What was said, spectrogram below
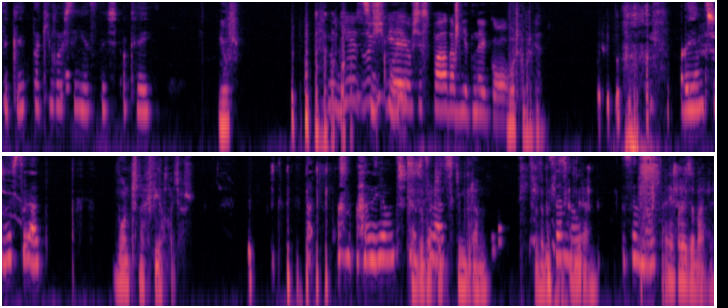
cyky, taki właśnie jesteś, okej. Już. No Jezu, Dziękuję. śmieją się spadam jednego. Włącz kamerkę. Ale ja mam 13 lat, Włącz na chwilę chociaż. ale ja mam Chcę 13 lat. zobaczyć z kim gram. Chcę zobaczyć Ze z kim mną. gram. Ze mną, Ale nie wolę zobaczyć.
